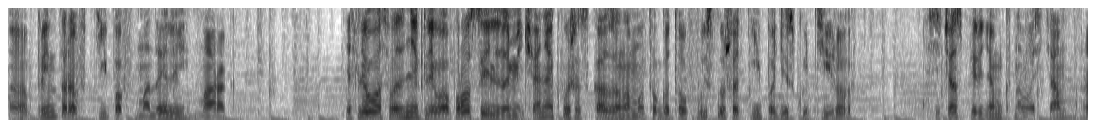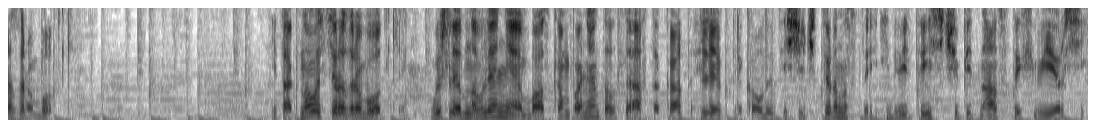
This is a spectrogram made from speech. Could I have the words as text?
э, принтеров, типов, моделей, марок. Если у вас возникли вопросы или замечания к вышесказанному, то готов выслушать и подискутировать. А сейчас перейдем к новостям разработки. Итак, новости разработки. Вышли обновления баз компонентов для AutoCAD Electrical 2014 и 2015 версий.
